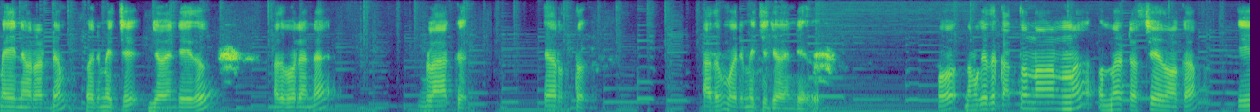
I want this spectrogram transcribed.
മെയിനും റെഡും ഒരുമിച്ച് ജോയിൻ ചെയ്തു. അതുപോലെ തന്നെ ബ്ലാക്ക് എർത്ത് അതും ഒരുമിച്ച് ജോയിൻ ചെയ്തു. അപ്പോൾ നമുക്കിത് കത്തുന്നതാണെന്ന് ഒന്ന് ടെസ്റ്റ് ചെയ്ത് നോക്കാം. ഈ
